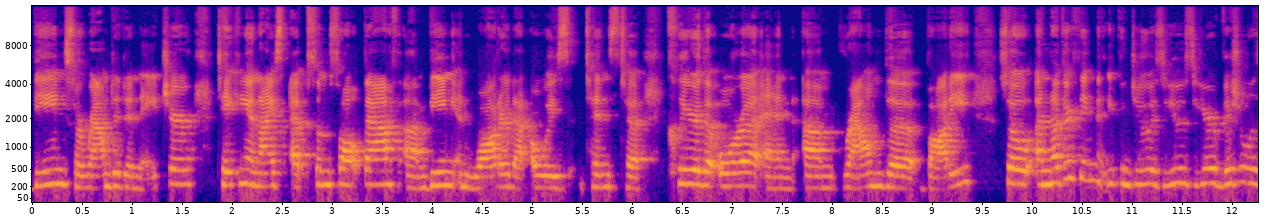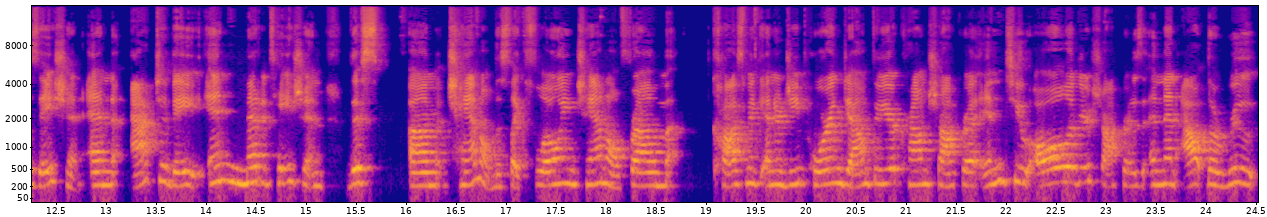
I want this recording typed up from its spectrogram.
being surrounded in nature taking a nice epsom salt salt bath, um, being in water that always tends to clear the aura and um, ground the body. So another thing that you can do is use your visualization and activate in meditation this um, channel, this like flowing channel from cosmic energy pouring down through your crown chakra into all of your chakras and then out the root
